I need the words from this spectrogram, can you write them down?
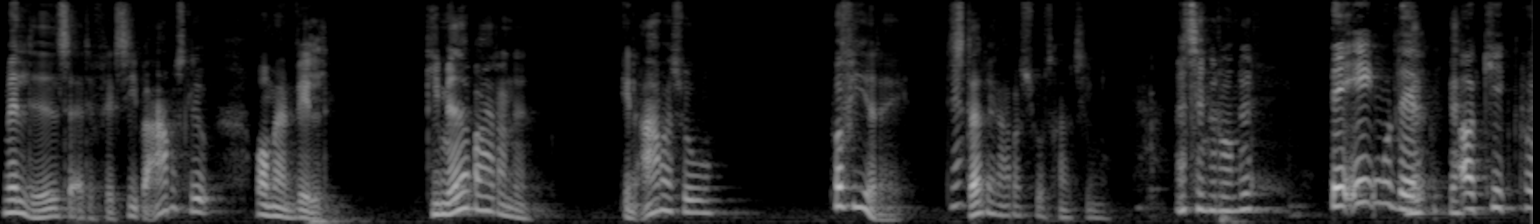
med ledelse af det fleksible arbejdsliv, hvor man vil give medarbejderne en arbejdsuge på fire dage. Ja. Ja. Stadigvæk arbejde 37 timer. Hvad tænker du om det? Det er en model Ja, ja, ja. ja. at kigge på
